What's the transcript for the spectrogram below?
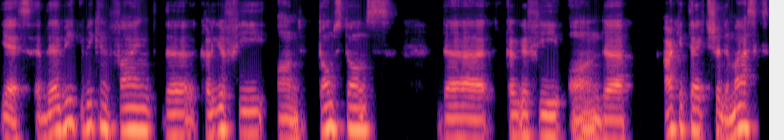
yes, there we, we can find the calligraphy on tombstones, the calligraphy on the architecture, the masks,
